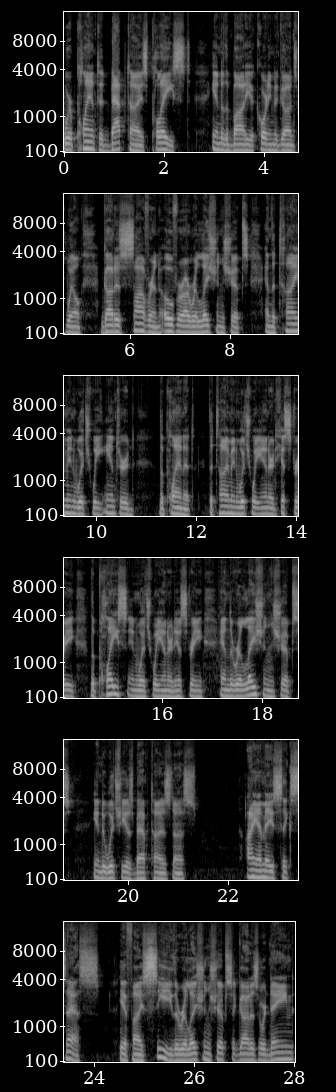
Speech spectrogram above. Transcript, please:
we're planted, baptized, placed into the body according to God's will. God is sovereign over our relationships and the time in which we entered the planet, the time in which we entered history, the place in which we entered history, and the relationships into which He has baptized us. I am a success if I see the relationships that God has ordained,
